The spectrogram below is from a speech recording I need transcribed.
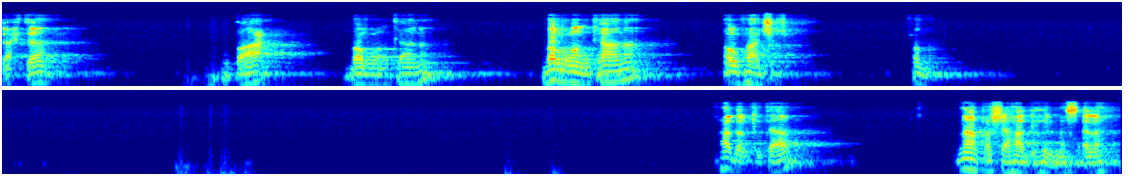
تحت مطاع برا كان برا كان أو فاجر. تفضل. هذا الكتاب ناقش هذه المسألة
